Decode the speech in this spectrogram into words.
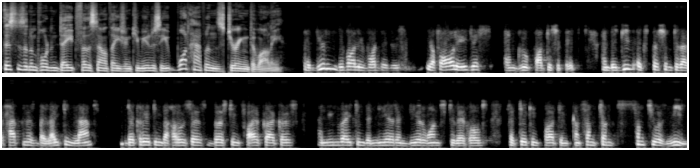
This is an important date for the South Asian community. What happens during Diwali? Uh, during Diwali, what they do is of all ages and group participate, and they give expression to their happiness by lighting lamps, decorating the houses, bursting firecrackers, and inviting the near and dear ones to their homes for taking part in some sumptuous meal.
